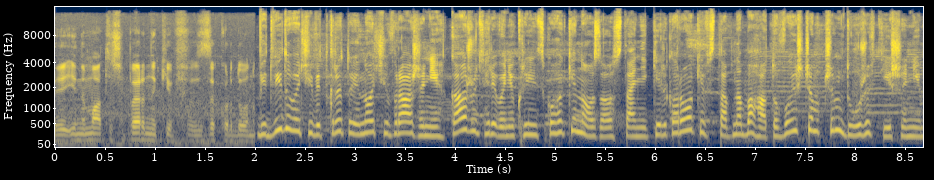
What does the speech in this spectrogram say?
і не мати суперників з-за кордону. Відвідувачі відкритої ночі вражені. кажуть, рівень українського кіно за останні кілька років став набагато вищим, чим дуже втішені.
